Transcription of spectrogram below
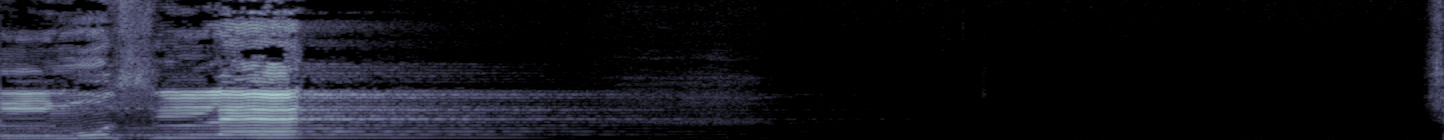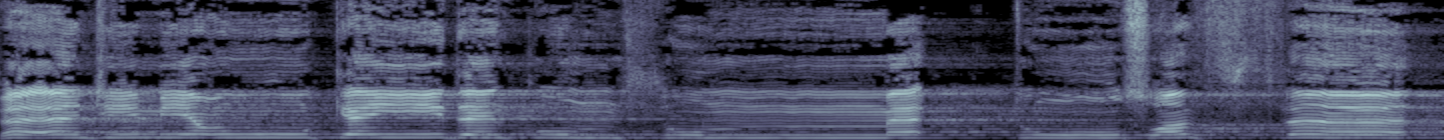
المثلى. فأجمعوا كيدكم ثم أتوا صفا.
